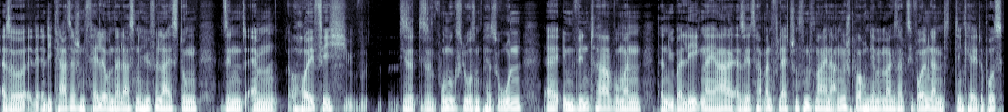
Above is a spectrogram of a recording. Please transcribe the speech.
Also äh, die klassischen Fälle unterlassene Hilfeleistungen sind ähm, häufig diese, diese wohnungslosen Personen äh, im Winter, wo man dann überlegt, naja, also jetzt hat man vielleicht schon fünfmal eine angesprochen, die haben immer gesagt, sie wollen gar nicht den Kältebus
